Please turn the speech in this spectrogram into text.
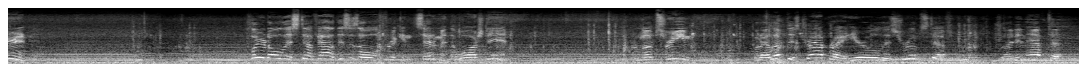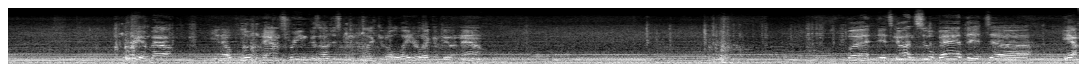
I came in here and cleared all this stuff out. This is all freaking sediment that washed in from upstream. But I left this trap right here, all this shrub stuff, so I didn't have to worry about, you know, polluting downstream because I was just going to collect it all later like I'm doing now. But it's gotten so bad that, uh, yeah,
